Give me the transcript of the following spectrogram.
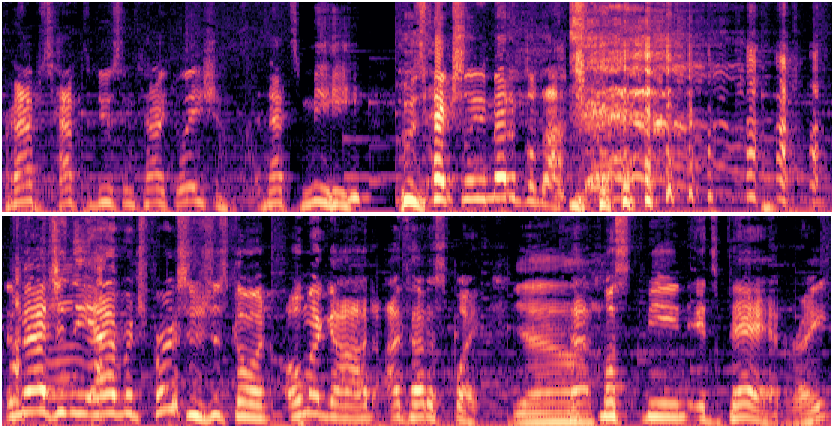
perhaps have to do some calculations. And that's me, who's actually a medical doctor. Imagine the average person who's just going, oh my God, I've had a spike. Yeah. That must mean it's bad, right?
